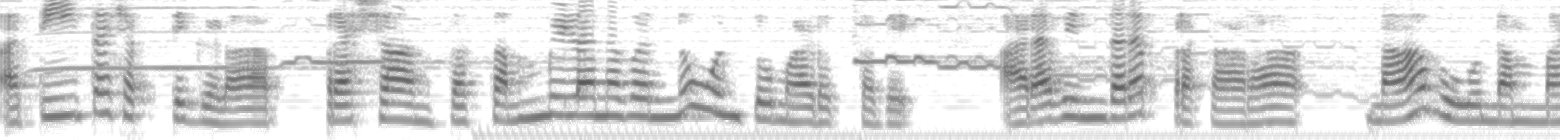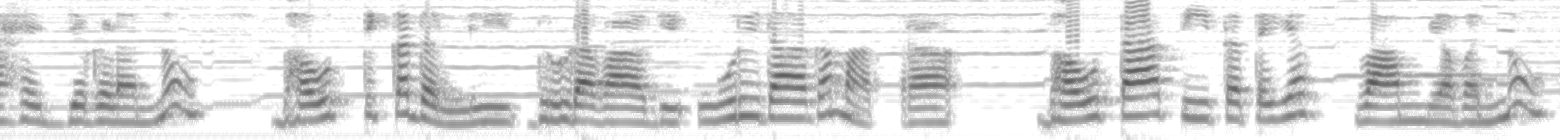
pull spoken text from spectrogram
ಅತೀತ ಶಕ್ತಿಗಳ ಪ್ರಶಾಂತ ಸಮ್ಮಿಳನವನ್ನು ಉಂಟು ಮಾಡುತ್ತದೆ. ಅರವಿಂದರ ಪ್ರಕಾರ ನಾವು ನಮ್ಮ ಹೆಜ್ಜೆಗಳನ್ನು ಭೌತಿಕದಲ್ಲಿ ದೃಢವಾಗಿ ಊರಿದಾಗ ಮಾತ್ರ ಭೌತಾತೀತತೆಯ ಸ್ವಾಮ್ಯವನ್ನು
